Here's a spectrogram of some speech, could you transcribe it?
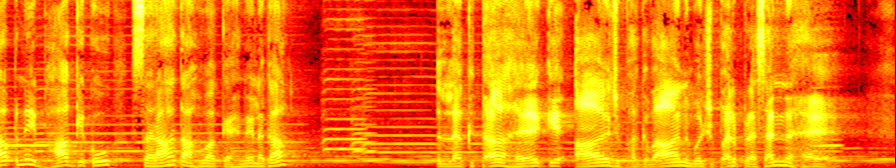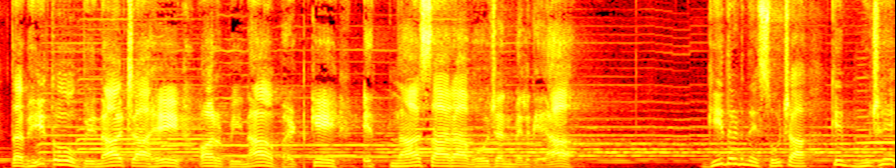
अपने भाग्य को सराहता हुआ कहने लगा, लगता है कि आज भगवान मुझ पर प्रसन्न है। तभी तो बिना चाहे और बिना भटके इतना सारा भोजन मिल गया। गीदड़ ने सोचा कि मुझे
